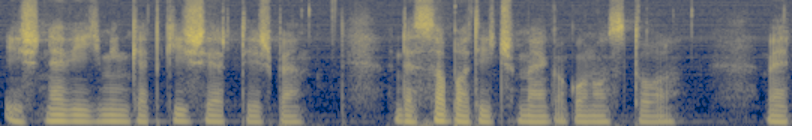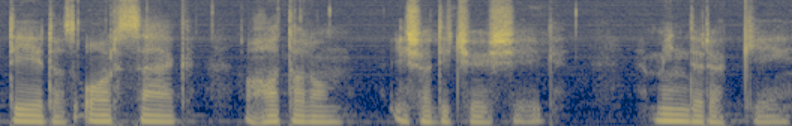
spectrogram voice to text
És ne vigy minket kísértésbe, de szabadíts meg a gonosztól, mert Tiéd az ország, a hatalom és a dicsőség mindörökké.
